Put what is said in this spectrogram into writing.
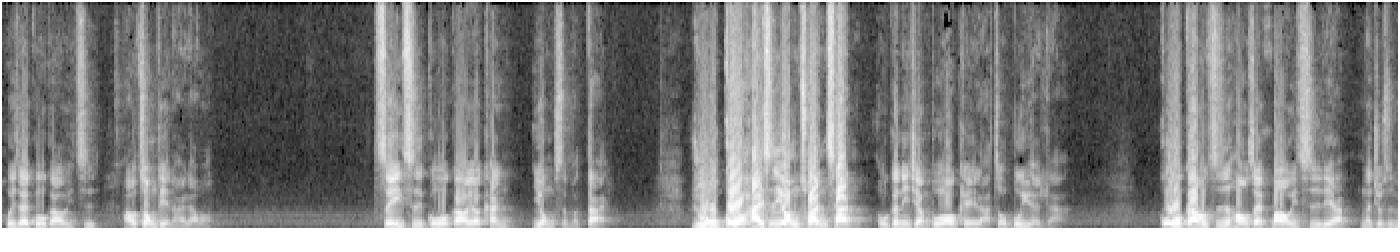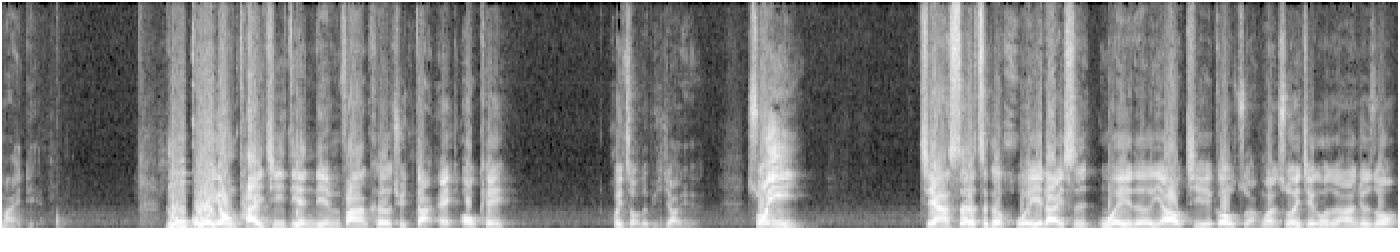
会再过高一次。好，重点来了哦。这一次过高要看用什么带。如果还是用船产，我跟你讲不 OK 啦，走不远的。过高之后再爆一次量，那就是卖点。如果用台积电、联发科去带，哎，OK，会走的比较远。所以假设这个回来是为了要结构转换，所谓结构转换就是说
